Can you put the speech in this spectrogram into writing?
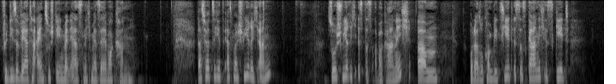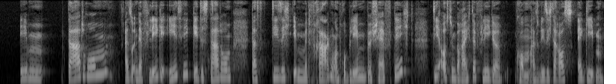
für diese Werte einzustehen, wenn er es nicht mehr selber kann. Das hört sich jetzt erstmal schwierig an, So schwierig ist das aber gar nicht. Ähm, oder so kompliziert ist es gar nicht. Es geht eben darum, also in der Pflegeethik geht es darum, dass die sich eben mit Fragen und Problemen beschäftigt, die aus dem Bereich der Pflege kommen, also die sich daraus ergeben.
